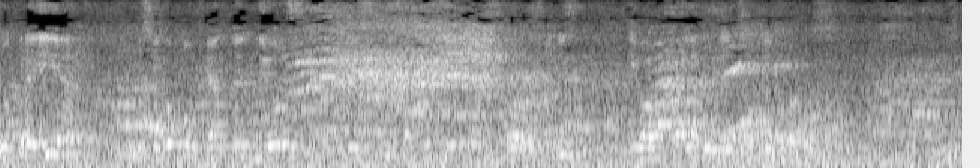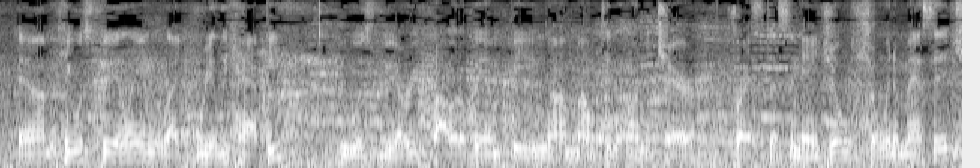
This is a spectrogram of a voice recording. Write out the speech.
yo creía y sigo confiando en Dios que ese mensaje llegue a sus corazones y va a bajar la violencia en Juárez. Um, he was feeling like really happy. He was very proud of him being uh, mounted on a chair, dressed as an angel, showing a message.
